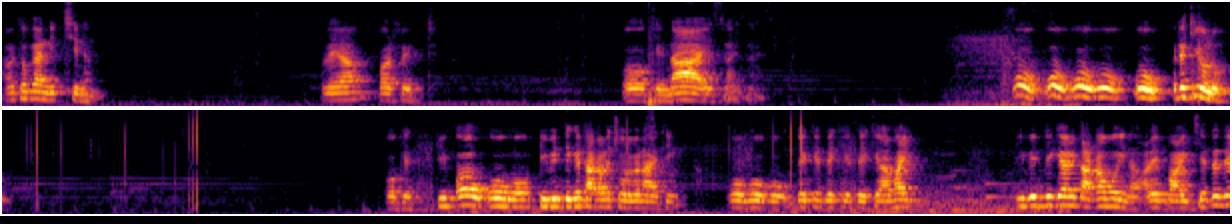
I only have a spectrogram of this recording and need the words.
আমি তোকে আর নিচ্ছি না। প্লেয়া perfect okay nice nice nice ও ও ও ও ও, এটা কি হলো? ওকে টিপ ও ও ও টিভির দিকে তাকালে চলবে না আই থিঙ্ক ও ও ও, দেখে দেখে দেখে। আর ভাই টিভির দিকে আমি তাকাবোই না। আরে ভাই, যেতে দে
